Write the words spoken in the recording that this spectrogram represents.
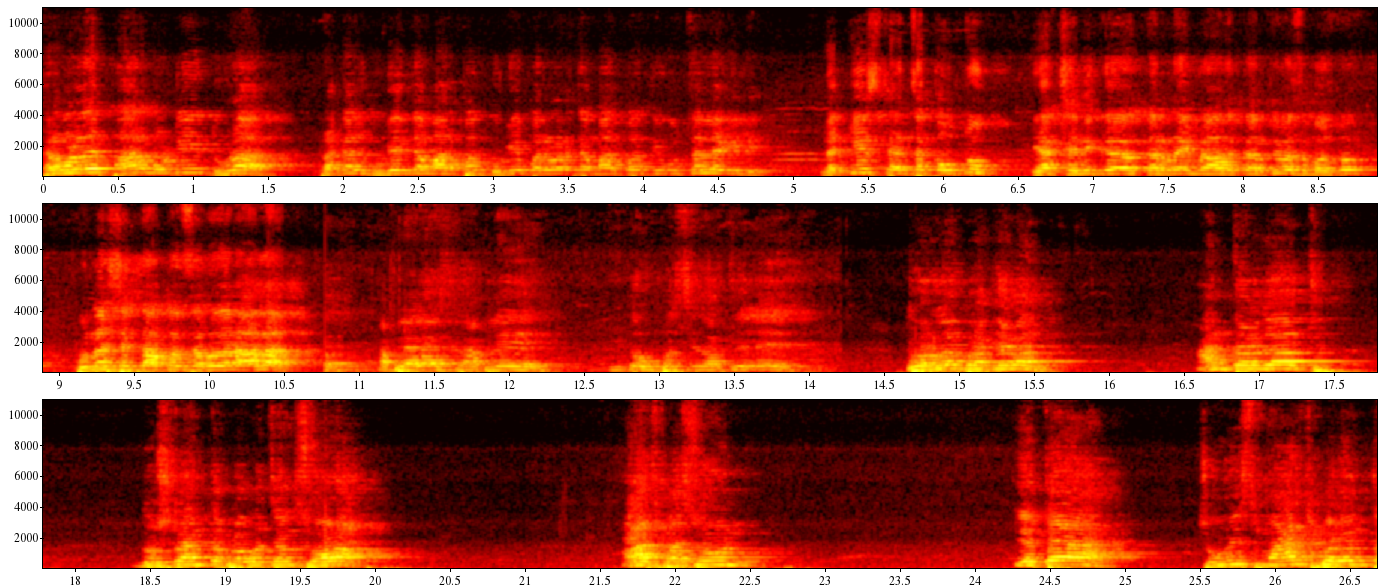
खरं म्हणजे फार मोठी धुरा प्रकाश घुगेंच्या मार्फत घुगे परिवाराच्या मार्फत ती उचलली गेली. नक्कीच त्यांचं कौतुक या क्षणी करणं हे मी माझं कर्तव्य समजतो. पुन्हा एकदा आपण सर्वजण आलात. आपल्याला आपले इथं उपस्थित असलेले थोरलं प्रकरण अंतर्गत दृष्टांत प्रवचन सोहळा आजपासून येत्या चोवीस मार्च पर्यंत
